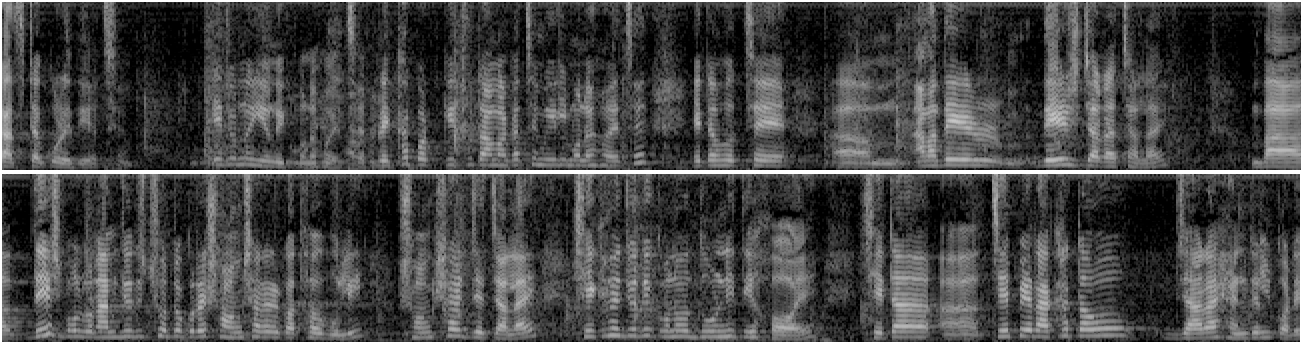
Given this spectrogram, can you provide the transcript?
কাজটা করে দিয়েছে। এই জন্য ইউনিক মনে হয়েছে। প্রেক্ষাপট কিছুটা আমার কাছে মিল মনে হয়েছে। এটা হচ্ছে আমাদের দেশ যারা চালায় বা দেশ বলব না আমি যদি ছোট করে সংসারের কথাও বলি সংসার যে চালায় সেখানে যদি কোনো দুর্নীতি হয় সেটা চেপে রাখাটাও যারা হ্যান্ডেল করে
